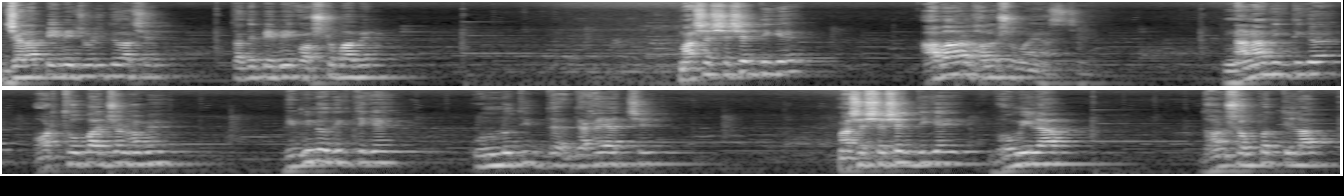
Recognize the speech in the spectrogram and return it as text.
যারা প্রেমে জড়িত আছেন, তাদের প্রেমে কষ্ট পাবেন। মাসের শেষের দিকে আবার ভালো সময় আসছে। নানা দিক থেকে অর্থ উপার্জন হবে। বিভিন্ন দিক থেকে উন্নতি দেখা যাচ্ছে। মাসের শেষের দিকে ভূমি লাভ ধন সম্পত্তি লাভ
